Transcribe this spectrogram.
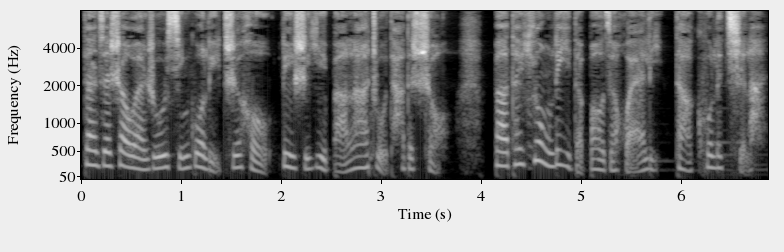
但在邵婉如行过礼之后，立时一把拉住她的手，把她用力地抱在怀里，大哭了起来。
